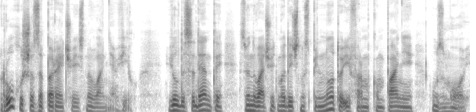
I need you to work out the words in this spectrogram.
руху, що заперечує існування ВІЛ. ВІЛ-дисиденти звинувачують медичну спільноту і фармкомпанії у змові.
